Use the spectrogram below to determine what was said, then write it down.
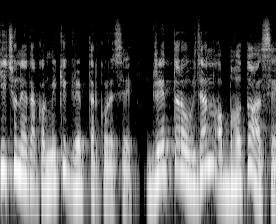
কিছু নেতাকর্মীকে গ্রেপ্তার করেছে। গ্রেপ্তার অভিযান অব্যাহত আছে।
